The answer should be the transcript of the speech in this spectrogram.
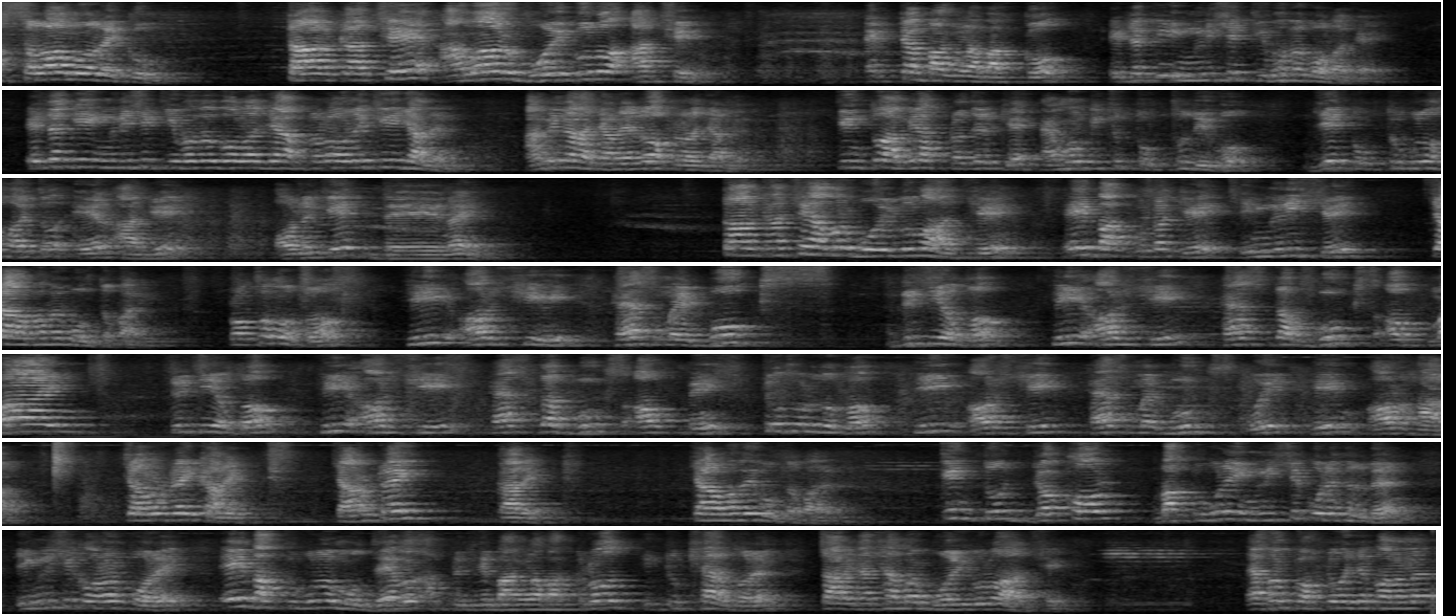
আসসালামু আলাইকুম। তার কাছে আমার বইগুলো আছে। একটা বাংলা বাক্য, এটাকে ইংলিশে কীভাবে বলা যায়? এটাকে ইংলিশে কীভাবে বলা যায় আপনারা অনেকেই জানেন। আমি না জানালেও আপনারা জানেন। কিন্তু আমি আপনাদেরকে এমন কিছু তথ্য দিব, যে তথ্যগুলো হয়তো এর আগে অনেকে দেয় নাই। তার কাছে আমার বইগুলো আছে। এই বাক্যটাকে ইংলিশে চারভাবে বলতে পারি। প্রথমত he or she has my books দ্বিতীয়ত he or she has the books of mind তৃতীয়ত he or she has the books of me চতুর্থত he or she has my books with him or her চারোটাই correct চারোটাই correct চারভাবে বলতে পারেন। কিন্তু যখন বাক্যগুলো ইংলিশে করে ফেলবেন ইংলিশে করার পরে এই বাক্যগুলোর মধ্যে এবং আপনি যদি বাংলা বাক্যগুলো একটু খেয়াল করেন, তার কাছে আমার বইগুলো আছে। এখন প্রশ্ন হইতে পারে না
